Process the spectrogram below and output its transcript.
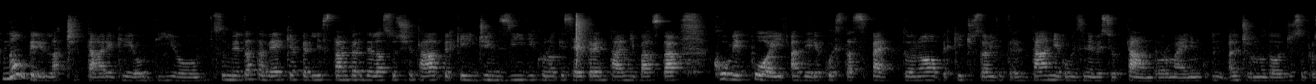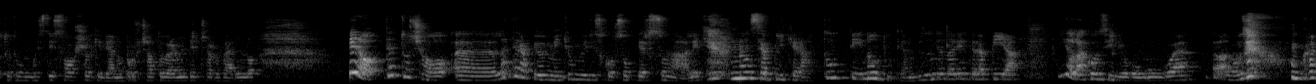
non per l'accettare che, oddio, sono diventata vecchia per gli standard della società, perché i Gen Z dicono che se hai 30 anni basta, come puoi avere questo aspetto, no? Perché giustamente 30 anni è come se ne avessi 80 ormai al giorno d'oggi, soprattutto con questi social che vi hanno bruciato veramente il cervello. Però, detto ciò, eh, la terapia ovviamente è un mio discorso personale, che non si applicherà a tutti, non tutti hanno bisogno di andare in terapia, io la consiglio comunque, la consiglio comunque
